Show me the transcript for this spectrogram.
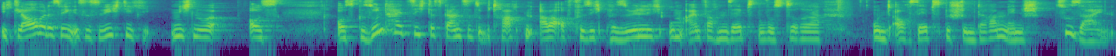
ich glaube, deswegen ist es wichtig, nicht nur aus aus Gesundheitssicht das Ganze zu betrachten, aber auch für sich persönlich, um einfach ein selbstbewussterer und auch selbstbestimmterer Mensch zu sein.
